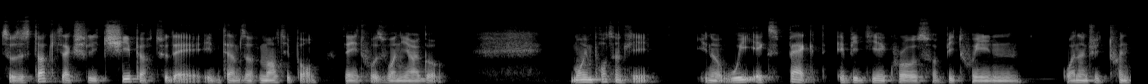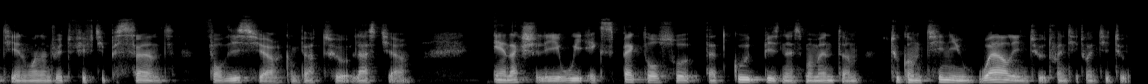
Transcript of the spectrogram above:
So the stock is actually cheaper today in terms of multiple than it was one year ago. More importantly, you know, we expect EBITDA growth of between 120 and 150% for this year compared to last year. And actually, we expect also that good business momentum to continue well into 2022.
